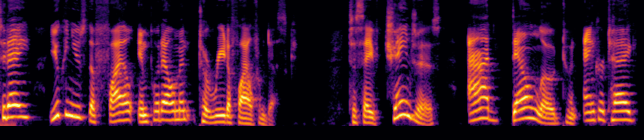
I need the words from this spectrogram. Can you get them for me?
Today, you can use the file input element to read a file from disk. To save changes, add download to an anchor tag,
